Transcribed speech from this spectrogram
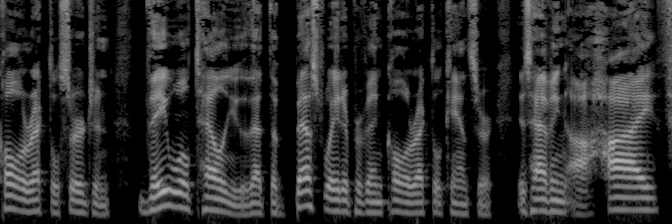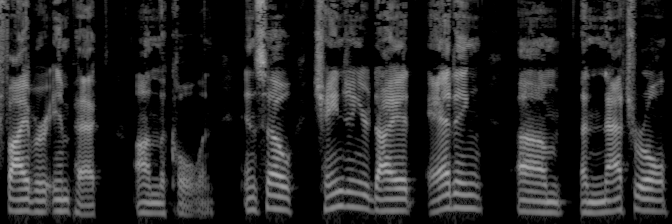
colorectal surgeon, they will tell you that the best way to prevent colorectal cancer is having a high fiber impact on the colon. And so, changing your diet, adding um, a natural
